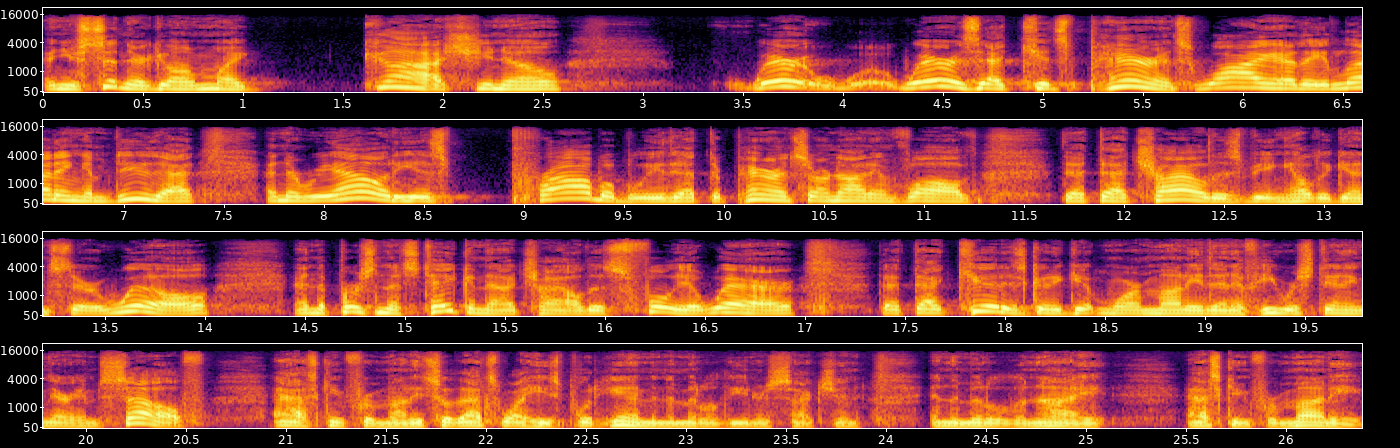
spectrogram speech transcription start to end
And you're sitting there going, my gosh, you know, where, where is that kid's parents? Why are they letting him do that? And the reality is probably that the parents are not involved, that that child is being held against their will, and the person that's taken that child is fully aware that that kid is going to get more money than if he were standing there himself asking for money. So that's why he's put him in the middle of the intersection in the middle of the night asking for money.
